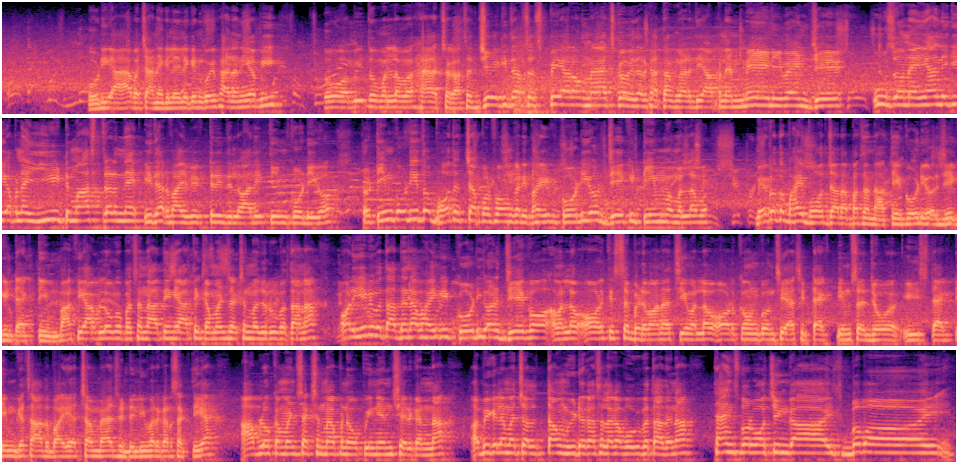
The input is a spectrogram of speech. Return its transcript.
ओडी आया बचाने के लिए, लेकिन कोई फ़ायदा नहीं। अभी तो अभी तो मतलब है अच्छा खासा। जे की तरफ़ से स्पेयर ऑफ़ मैच को इधर खत्म कर दिया अपने मेन इवेंट जे उसो ने, यानी कि अपने ईट मास्टर ने इधर भाई विक्ट्री दिलवा दी टीम कोडी को। तो टीम कोडी तो बहुत अच्छा परफॉर्म करी भाई। कोडी और जे की टीम मतलब मेरे को तो भाई बहुत ज़्यादा पसंद आती है कोडी और जे की टैग टीम बाकी आप लोगों को पसंद आती नहीं आती कमेंट सेक्शन में ज़रूर बताना। और ये भी बता देना भाई की कोडी और जे को मतलब और किससे भिड़वाना चाहिए? मतलब और कौन कौन सी ऐसी टैग टीम है जो इस टैग टीम के साथ भाई अच्छा मैच डिलीवर कर सकती है? आप लोग कमेंट सेक्शन में अपने ओपिनियन शेयर करना। अभी के लिए मैं चलता हूँ, वीडियो कैसा लगा वो भी बता देना। Thanks for watching guys bye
